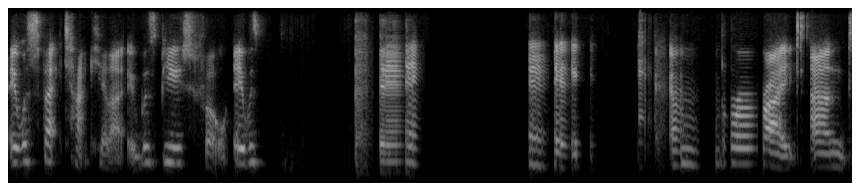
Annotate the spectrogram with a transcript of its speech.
it was spectacular. It was beautiful. It was big and bright and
